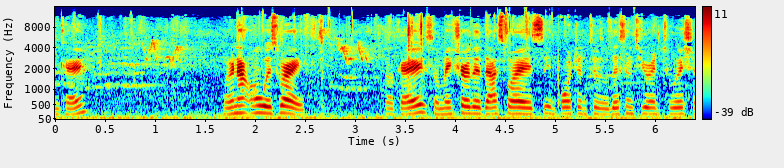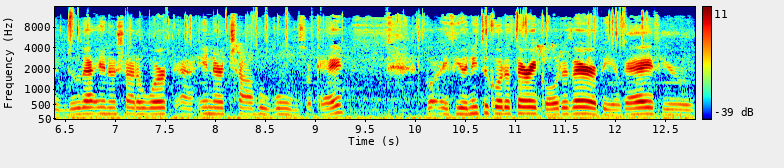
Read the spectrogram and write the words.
Okay? We're not always right. Okay? So make sure that that's why it's important to listen to your intuition. Do that inner shadow work, uh, inner childhood wounds. Okay? If you need to go to therapy, go to therapy. Okay? If you're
